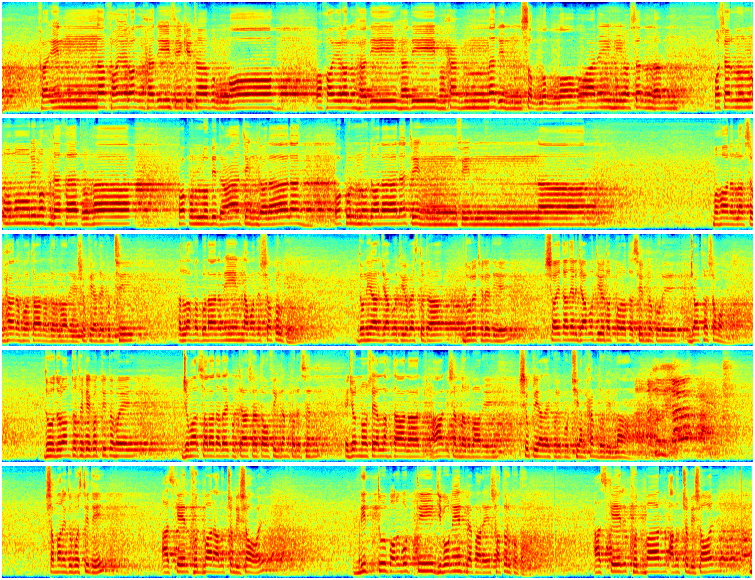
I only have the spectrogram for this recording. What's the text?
فإن خير الحديث كتاب الله. وخير الهدي هدي محمد صلى الله عليه وسلم وشر الأمور محدثاتها وكل بدعة ضلالة وكل ضلالة في النار মহান আল্লাহ সুবহানাহু ওয়া তাআলার দরবারে শুকরিয়া আদায় করছি আল্লাহ রব্বুল আলমিন আমাদের সকলকে দুনিয়ার যাবতীয় ব্যস্ততা দূরে ঠেলে দিয়ে শয়তানের যাবতীয় তৎপরতা ছিন্ন করে যথাসময় দূর দূরান্ত থেকে একত্রিত হয়ে জুমার সালাত আদায় করতে আসার তৌফিক দান করেছেন। এই জন্য সে আল্লাহ তালার আল ইসান দরবারে শুক্রিয়া আদায় করে পড়ছি, আলহামদুলিল্লাহ। সম্মানিত উপস্থিতি আজকের খুদ্বার আলোচ্য বিষয়, মৃত্যু পরবর্তী জীবনের ব্যাপারে সতর্কতা। আজকের খুদ্বার আলোচ্য বিষয়,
